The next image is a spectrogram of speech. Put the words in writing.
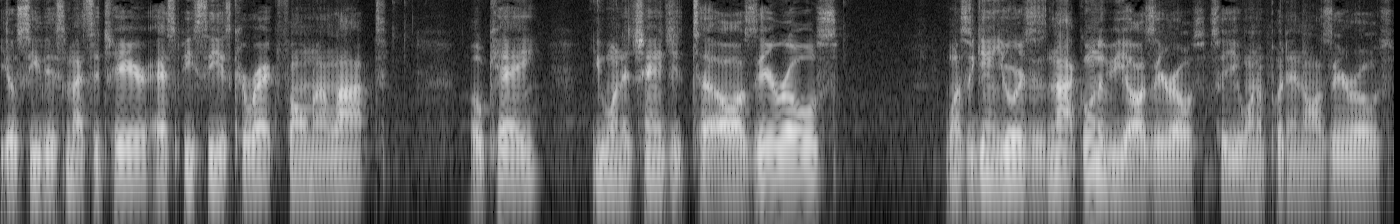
You'll see this message here. SPC is correct. Phone unlocked. Okay. You want to change it to all zeros. Once again, yours is not going to be all zeros, so you want to put in all zeros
